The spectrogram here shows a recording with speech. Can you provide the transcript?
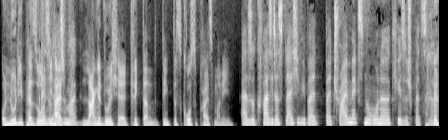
Und nur die Person, also, die halt mal. lange durchhält, kriegt dann die, das große Preismoney. Also quasi das gleiche wie bei, bei Trimax, nur ohne Käsespätzle.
